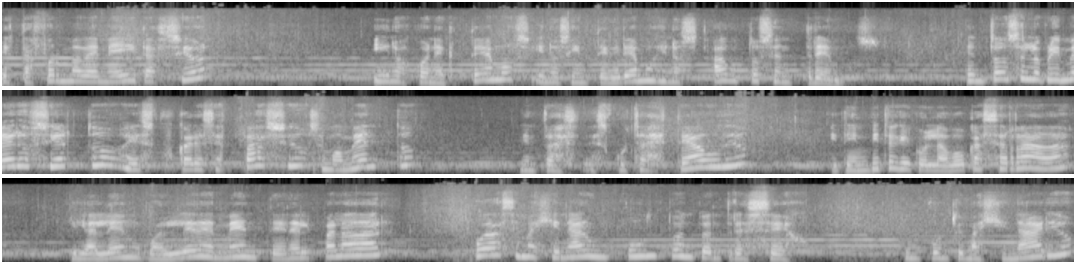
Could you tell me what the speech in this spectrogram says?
esta forma de meditación y nos conectemos y nos integremos y nos autocentremos. Entonces lo primero, ¿cierto?, es buscar ese espacio, ese momento, mientras escuchas este audio y te invito a que con la boca cerrada y la lengua levemente en el paladar puedas imaginar un punto en tu entrecejo, un punto imaginario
